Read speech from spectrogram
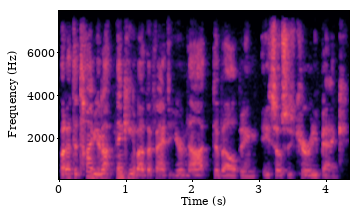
But at the time, you're not thinking about the fact that you're not developing a Social Security bank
